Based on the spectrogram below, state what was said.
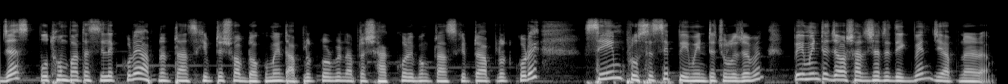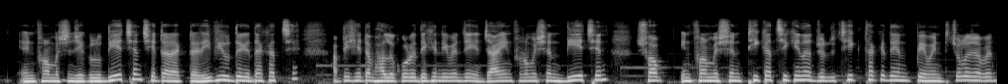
জাস্ট প্রথম পাতা সিলেক্ট করে আপনার ট্রান্সক্রিপ্টে সব ডকুমেন্ট আপলোড করবেন, আপনার স্বাক্ষর এবং ট্রান্সক্রিপ্টটা আপলোড করে সেম প্রসেসে পেমেন্টে চলে যাবেন। পেমেন্টে যাওয়ার সাথে সাথে দেখবেন যে আপনার ইনফরমেশন যেগুলো দিয়েছেন, সেটার একটা রিভিউ দেখে দেখাচ্ছে। আপনি সেটা ভালো করে দেখে নেবেন যে যা ইনফরমেশন দিয়েছেন, সব ইনফরমেশন ঠিক আছে কিনা। যদি ঠিক থাকে দেন পেমেন্টে চলে যাবেন।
